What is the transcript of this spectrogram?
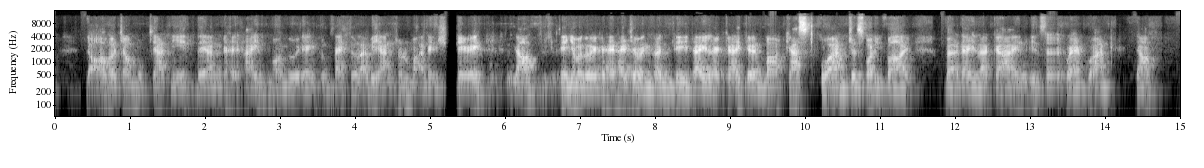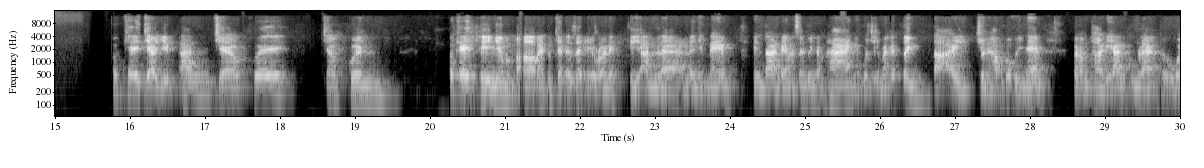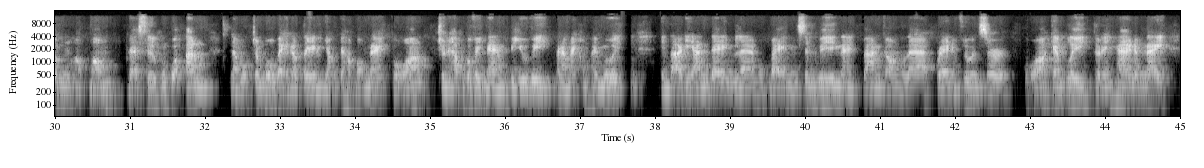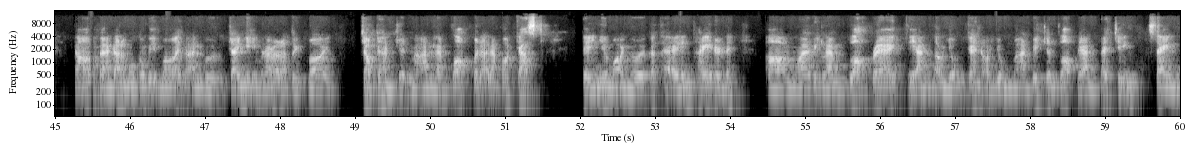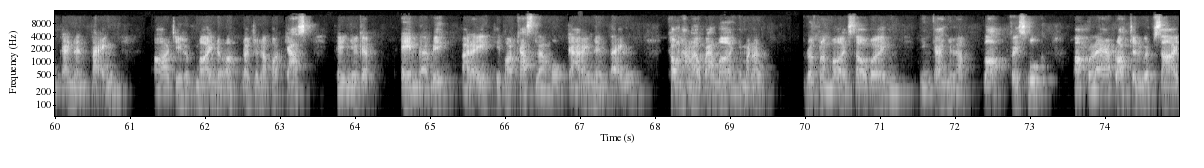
gõ vào trong một chat nhé để anh có thể thấy mọi người đang tương tác trở lại với anh trong lúc mà anh đang share đó thì như mọi người có thể thấy trên màn hình thì đây là cái kênh podcast của anh trên Spotify và đây là cái Instagram của anh đó Ok, chào Diệp Anh, chào Khuê, chào Quỳnh. Ok, thì như uh, ban tổ chức đã giới thiệu rồi đấy, thì anh là Lê Nhật Nam, hiện tại anh đang là sinh viên năm 2 ngành quản trị marketing tại trường đại học quốc Việt Nam và đồng thời thì anh cũng là cựu quán quân học bổng đại sứ Vương quốc Anh là một trong bốn bạn đầu tiên được nhận cái học bổng này của trường đại học quốc Việt Nam BUV vào năm 2020. Hiện tại thì anh đang là một bạn sinh viên này và anh còn là brand influencer của Cambly từ tháng 2 năm nay đó và đó là một công việc mới mà anh vừa được trải nghiệm và nó rất là tuyệt vời trong cái hành trình mà anh làm blog với lại làm podcast. Thì như mọi người có thể thấy rồi đấy uh, ngoài việc làm blog ra ấy, thì anh tận dụng cái nội dung mà anh viết trên blog để anh phát triển sang một cái nền tảng uh, tri thức mới nữa đó chính là podcast. Thì như các em đã biết ở đây thì podcast là một cái nền tảng không hẳn là quá mới nhưng mà nó rất là mới so với những cái như là blog Facebook hoặc là blog trên website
